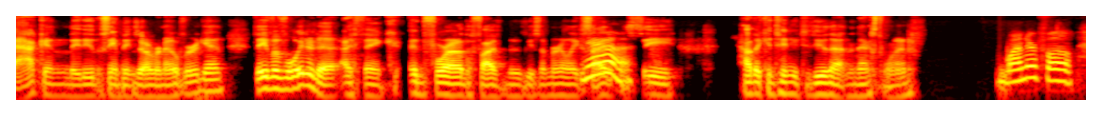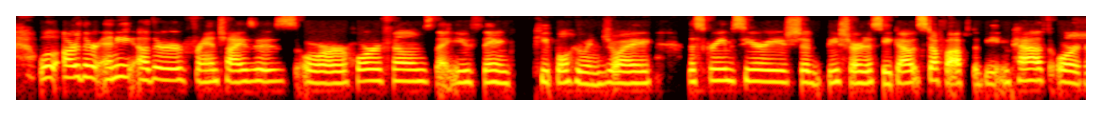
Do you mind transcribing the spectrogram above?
back and they do the same things over and over again. They've avoided it, I think, in four out of the five movies. I'm really excited yeah. to see how they continue to do that in the next one. Wonderful. Well, are there any other franchises or horror films that you think people who enjoy the Scream series should be sure to seek out stuff off the beaten path or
